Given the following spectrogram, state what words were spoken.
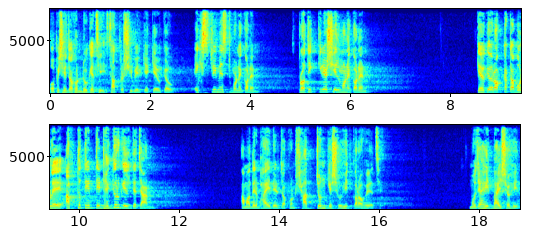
অফিসে যখন ঢুকেছি, ছাত্র শিবিরকে কেউ কেউ এক্সট্রিমিস্ট মনে করেন, প্রতিক্রিয়াশীল মনে করেন। কেউ কেউ রক্ষাটা বলে, আত্মতৃপ্তি ঢেকুর গিলতে চান। আমাদের ভাইদের যখন সাতজনকে শহীদ করা হয়েছে, মুজাহিদ ভাই শহীদ,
